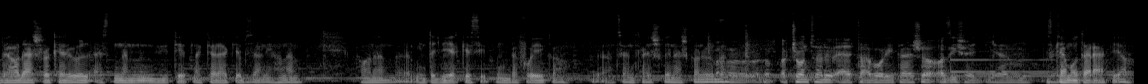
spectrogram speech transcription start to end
beadásra kerül, ezt nem műtétnek kell elképzelni, hanem, hanem mint egy vérkészítmény befolyik a, a centrális vénás kanülbe. A, a csontvelő eltávolítása az is egy ilyen... Ez kemoterápia,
